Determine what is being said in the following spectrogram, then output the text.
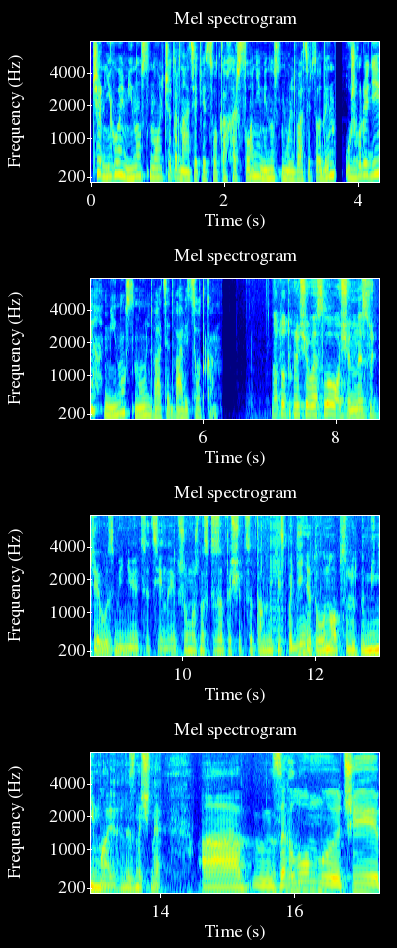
Чернігові мінус 0,14%, Херсоні мінус 0,21%, Ужгороді мінус 0,22%. Ну тут ключове слово, що не суттєво змінюються ціни. Якщо можна сказати, що це там якесь падіння, то воно абсолютно мінімальне, незначне. А е, загалом, е, чи,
